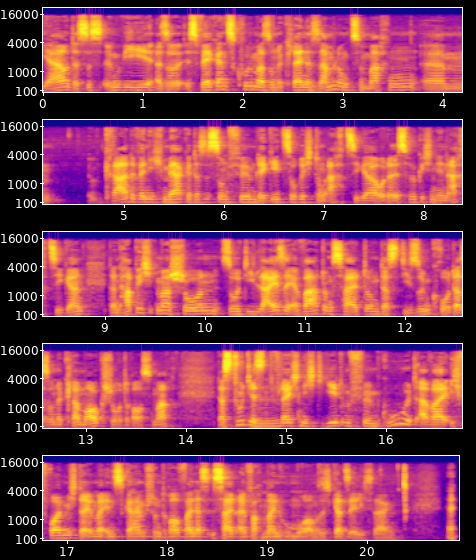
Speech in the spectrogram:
Ja, und das ist irgendwie, also es wäre ganz cool, mal so eine kleine Sammlung zu machen, ähm, gerade wenn ich merke, das ist so ein Film, der geht so Richtung 80er oder ist wirklich in den 80ern, dann habe ich immer schon so die leise Erwartungshaltung, dass die Synchro da so eine Klamauk-Show draus macht. Das tut jetzt mhm. vielleicht nicht jedem Film gut, aber ich freue mich da immer insgeheim schon drauf, weil das ist halt einfach mein Humor, muss ich ganz ehrlich sagen.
